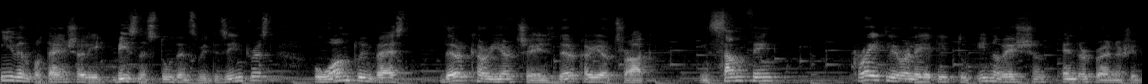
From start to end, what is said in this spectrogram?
even potentially business students with this interest who want to invest their career change, their career track in something greatly related to innovation, entrepreneurship,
